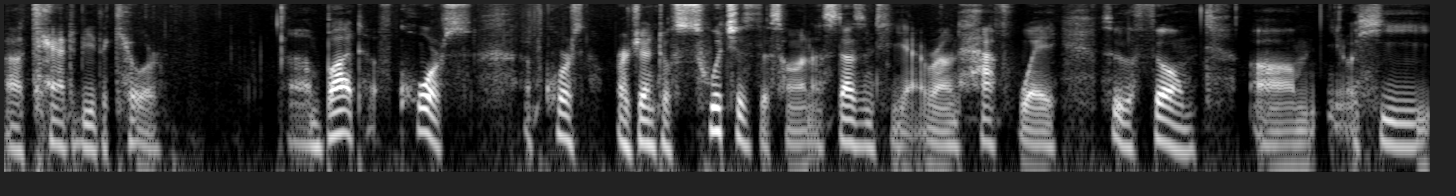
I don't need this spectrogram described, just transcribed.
uh, can't be the killer. Uh, but of course, of course, Argento switches this on us, doesn't he? Around halfway through the film, um, you know, he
